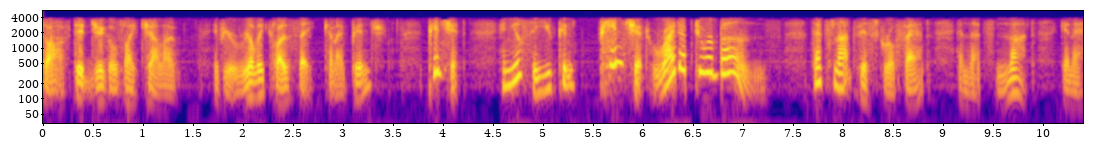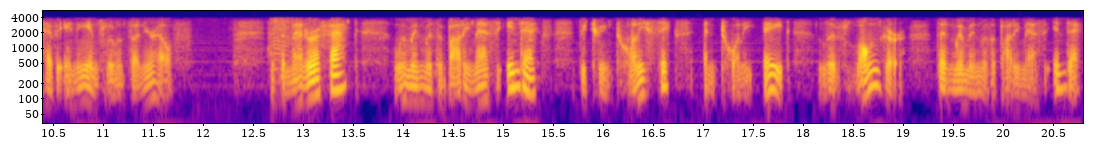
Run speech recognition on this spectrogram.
soft, it jiggles like jello. If you're really close, say, Can I pinch? Pinch it, and you'll see you can pinch it right up to her bones. That's not visceral fat, and that's not going to have any influence on your health. As a matter of fact, women with a body mass index between 26 and 28 live longer than women with a body mass index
